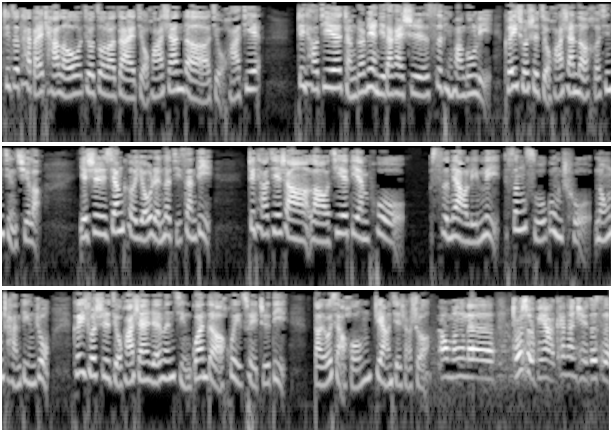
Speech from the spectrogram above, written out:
这座太白茶楼就坐落在九华山的九华街。这条街整个面积大概是四平方公里，可以说是九华山的核心景区了，也是香客游人的集散地。这条街上老街店铺、寺庙林立，僧俗共处，农禅并重，可以说是九华山人文景观的荟萃之地。导游小红这样介绍说：“那我们的左手边啊，看上去都是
